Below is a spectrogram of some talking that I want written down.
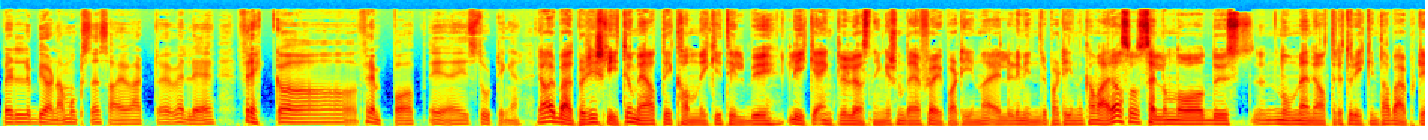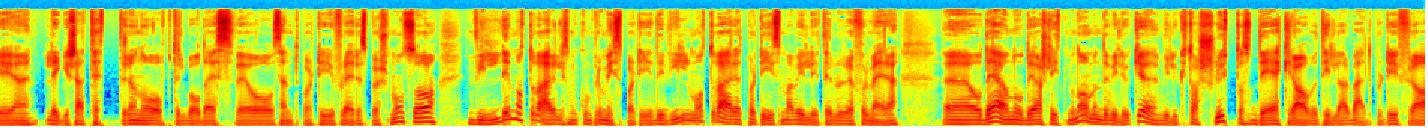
Bjørnar Moxnes har jo vært eh, veldig frekk og frempå i, i, Stortinget. Ja, Arbeiderpartiet sliter jo med at de kan ikke tilby like enkle løsninger som det fløypartiene eller de mindre partiene kan være. Altså selv om nå du, noen mener at retorikken til Arbeiderpartiet legger seg tettere nå opp til både SV og Senterpartiet i flere spørsmål, så vil de måtte være liksom kompromisspartiet. De vil måtte være et parti som er villig til å reformere. Uh, og det er jo noe de har slitt med nå, men det vil jo ikke, vil jo ikke ta slutt. Altså det kravet til Arbeiderpartiet fra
